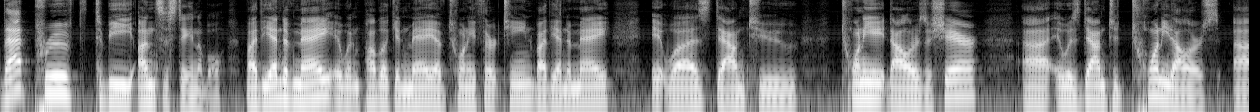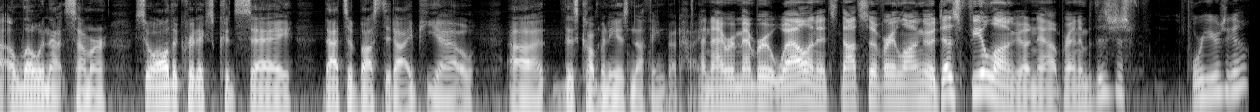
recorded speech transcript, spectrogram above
that proved to be unsustainable. By the end of May, it went public in May of 2013. By the end of May, it was down to $28 a share. Uh, it was down to $20 uh, a low in that summer. So all the critics could say that's a busted IPO. Uh, this company is nothing but hype. And I remember it well, and it's not so very long ago. It does feel long ago now, Brendan, but this is just four years ago?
